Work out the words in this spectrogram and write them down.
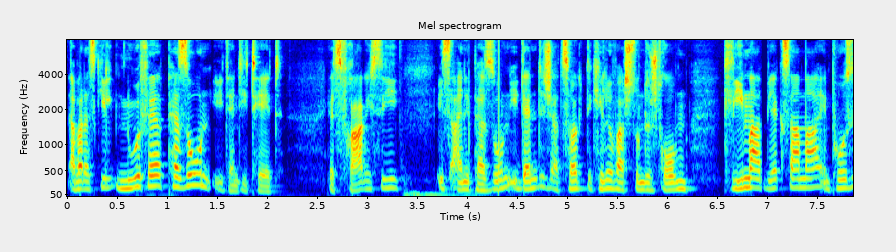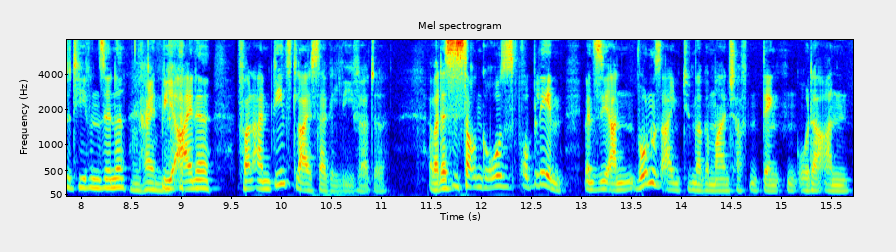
Aber das gilt nur für Personenidentität. Jetzt frage ich Sie, ist eine personenidentisch erzeugte Kilowattstunde Strom klimawirksamer im positiven Sinne Nein. wie eine von einem Dienstleister gelieferte? Aber das ist doch ein großes Problem, wenn Sie an Wohnungseigentümergemeinschaften denken oder an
